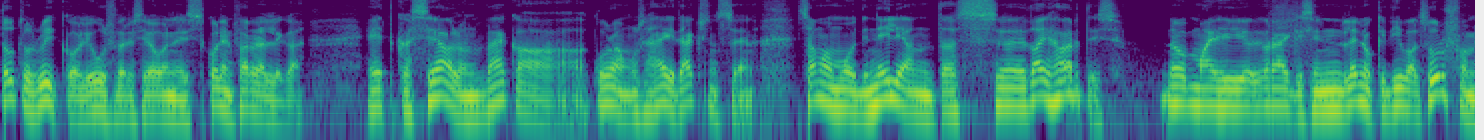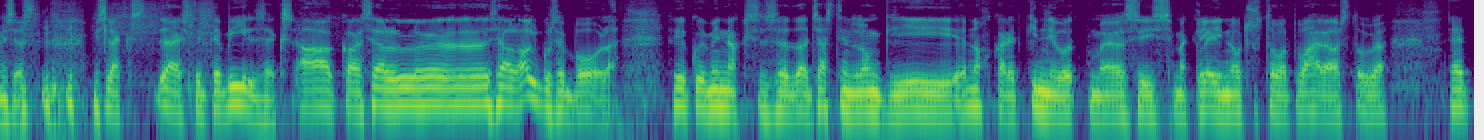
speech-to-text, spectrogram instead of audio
Total Recall'i uusversioonis Colin Farrelliga et ka seal on väga kuramuse häid action stseene, samamoodi neljandas äh, Die Hardis no ma ei räägi siin lennukitiival surfamisest, mis läks täiesti debiilseks, aga seal, seal alguse poole, kui minnakse seda Justin Longi nahkarit kinni võtma ja siis McLean otsustavalt vahele astub ja et,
